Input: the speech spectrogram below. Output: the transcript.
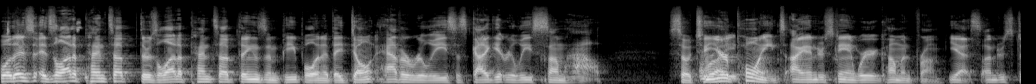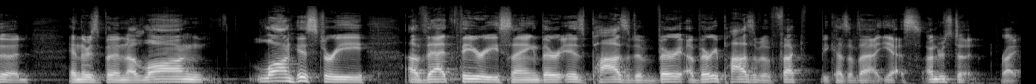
Well, there's it's a lot of pent up. There's a lot of pent up things in people, and if they don't have a release, it's got to get released somehow. So, to your point, I understand where you're coming from. Yes, understood. And there's been a long, long history of that theory saying there is positive, very a very positive effect because of that. Yes, understood. Right.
